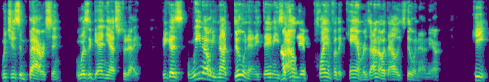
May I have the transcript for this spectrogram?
which is embarrassing, was again yesterday because we know he's not doing anything. He's Nothing. down there playing for the cameras. I don't know what the hell he's doing down there. He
